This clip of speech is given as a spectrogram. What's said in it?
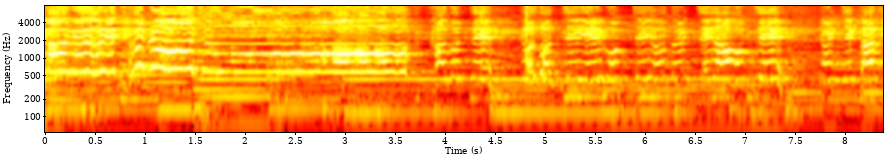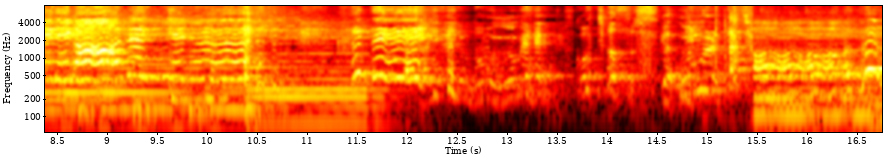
말을 들어줘. 다섯째 여섯째 일곱째 여덟째 딱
